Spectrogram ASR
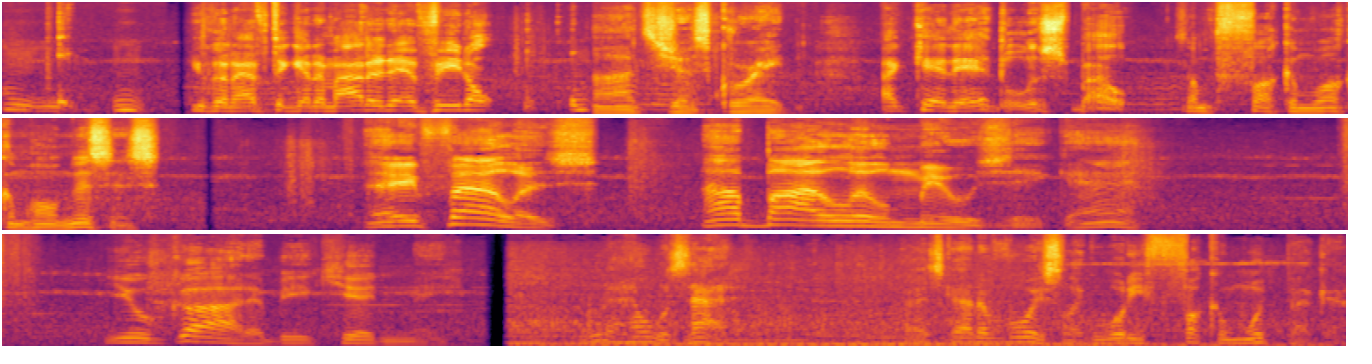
You're gonna have to get him out of there, Vito. Oh, that's just great. I can't handle the smell. Some fucking welcome home this is. Hey, fellas. How about a little music, eh? You gotta be kidding me. Who the hell was that? Guy's got a voice like Woody fucking Woodpecker.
